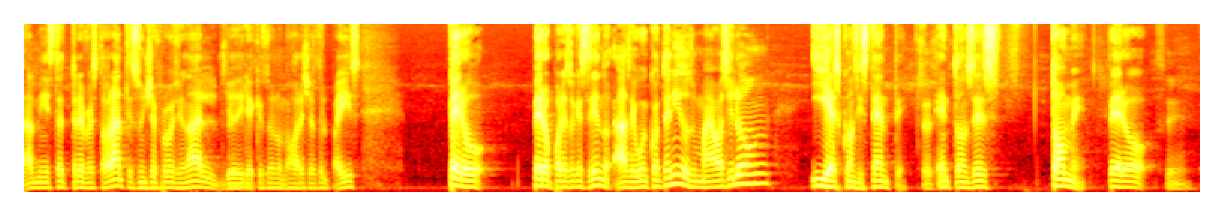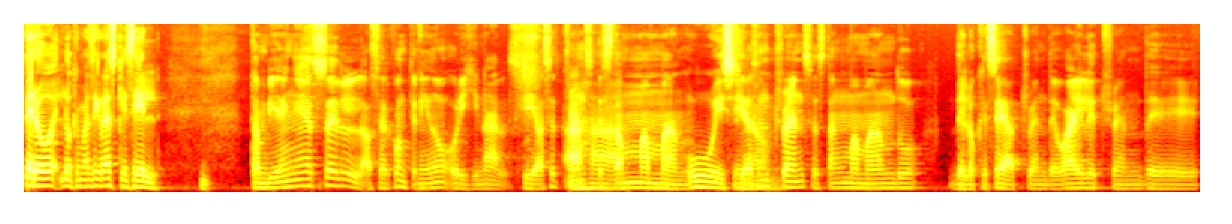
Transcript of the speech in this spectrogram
administra tres restaurantes, es un chef profesional. Yo diría que es uno de los mejores chefs del país. Pero, pero por eso que está haciendo, hace buen contenido, es un mae vacilón y es consistente. Sí. Entonces, tome. Pero, Sí. pero lo que más de gracia es que es él. También es el hacer contenido original. Si hace trends, Ajá. están mamando. Uy, sí, Si no. hacen trends, están mamando de lo que sea. Trend de baile, trend de,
